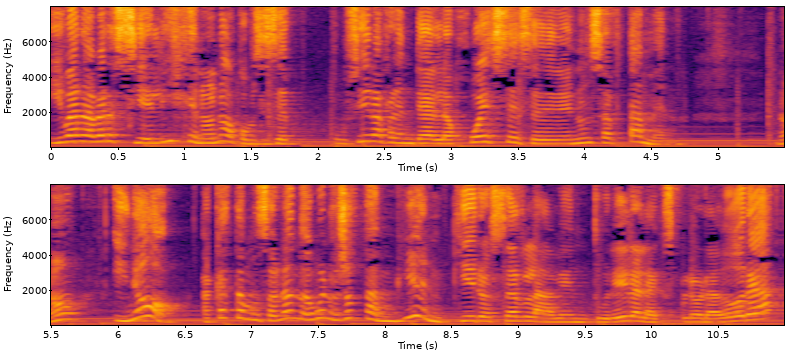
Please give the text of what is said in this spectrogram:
y van a ver si eligen o no, como si se pusiera frente a los jueces en un certamen, ¿no? Y no, acá estamos hablando de, bueno, yo también quiero ser la aventurera, la exploradora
